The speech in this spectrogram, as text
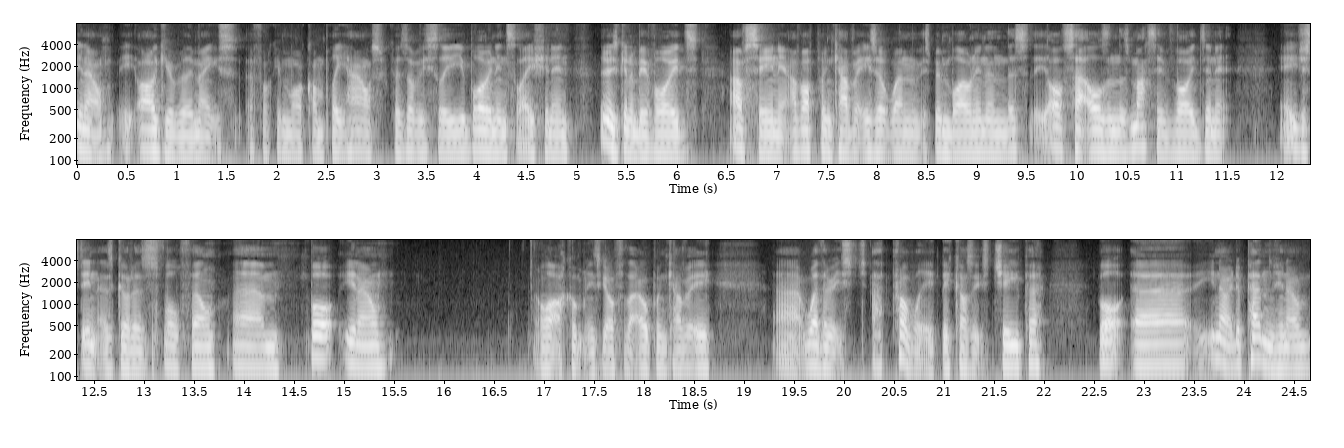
you know, it arguably makes a fucking more complete house because obviously you're blowing insulation in. There is going to be voids. I've seen it. I've opened cavities up when it's been blown in, and there's it all settles and there's massive voids in it. It just isn't as good as full fill. Um, but you know, a lot of companies go for that open cavity. Uh, whether it's uh, probably because it's cheaper, but uh, you know it depends. You know,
